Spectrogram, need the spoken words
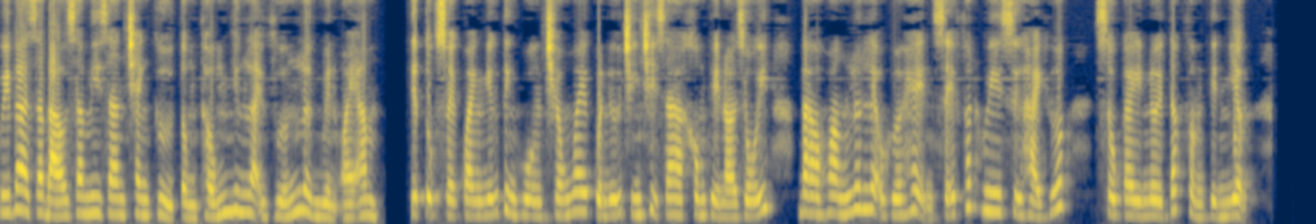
Quý bà ra báo Jamizan tranh cử tổng thống nhưng lại vướng lời nguyền oai âm. Tiếp tục xoay quanh những tình huống chéo ngoe của nữ chính trị gia không thể nói dối, bà Hoàng Lươn Lẹo hứa hẹn sẽ phát huy sự hài hước, sâu cay nơi tác phẩm tiền nhiệm.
